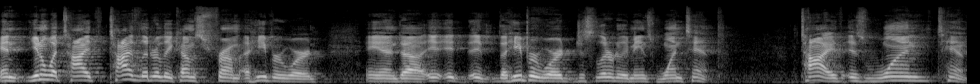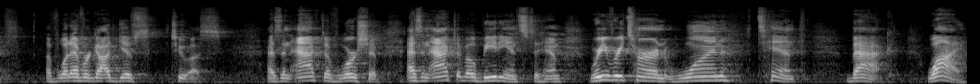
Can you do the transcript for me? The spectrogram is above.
And you know what tithe? Tithe literally comes from a Hebrew word. And uh, it, it, it, the Hebrew word just literally means one tenth. Tithe is one tenth of whatever God gives to us. As an act of worship, as an act of obedience to Him, we return one tenth back. Why?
